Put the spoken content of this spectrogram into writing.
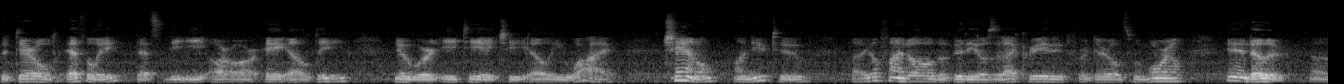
the Derrald Etheley, that's D-E-R-R-A-L-D, new word E-T-H-E-L-E-Y, channel on YouTube, uh, you'll find all the videos that I created for Derrald's memorial and other uh,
